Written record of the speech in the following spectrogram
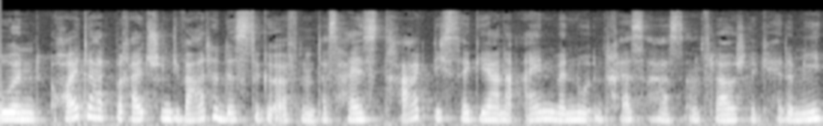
Und heute hat bereits schon die Warteliste geöffnet. Das heißt, trag dich sehr gerne ein, wenn du Interesse hast an Flausch Academy.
